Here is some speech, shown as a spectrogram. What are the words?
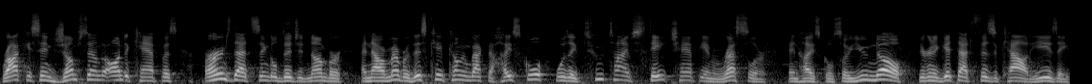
Rock Ya-Sin jumps down onto campus, earns that single digit number. And now remember, this kid coming back to high school was a two time state champion wrestler in high school. So you know you're going to get that physicality. He is a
